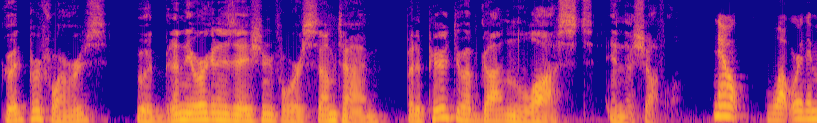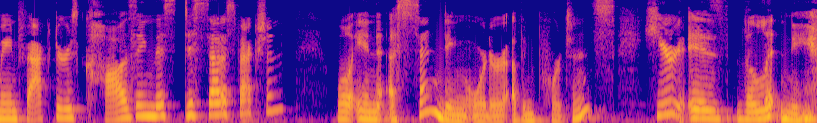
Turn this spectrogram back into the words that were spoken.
good performers who had been in the organization for some time, but appeared to have gotten lost in the shuffle. Now, what were the main factors causing this dissatisfaction? Well, in ascending order of importance, here is the litany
